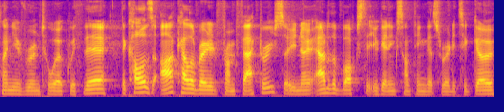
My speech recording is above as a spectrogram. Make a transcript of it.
plenty of room to work with there. The colors are calibrated from factory, so you know out of the box that you're getting something that's ready to go.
